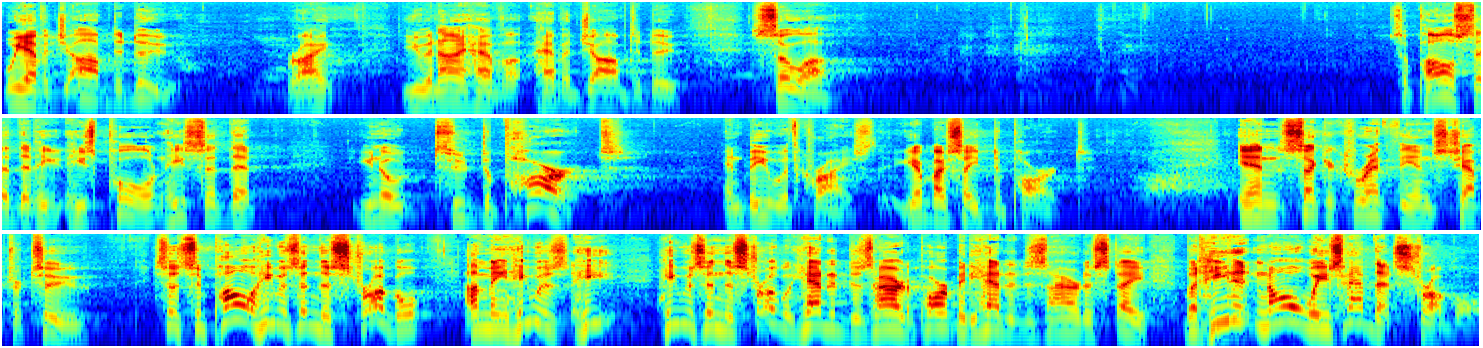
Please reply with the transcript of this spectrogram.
We have a job to do, right? You and I have a, have a job to do. So, uh, So Paul said that he, he's pulled, and he said that, you know, to depart and be with Christ. Everybody say depart. In Second Corinthians chapter 2, so see, Paul, he was in the struggle. I mean, he was he he was in the struggle. He had a desire to part, but he had a desire to stay. But he didn't always have that struggle.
